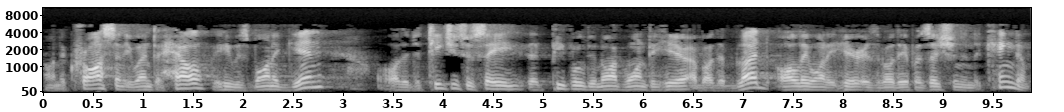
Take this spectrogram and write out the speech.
on the cross and he went to hell, he was born again, or the teachers who say that people do not want to hear about the blood, all they want to hear is about their position in the kingdom.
